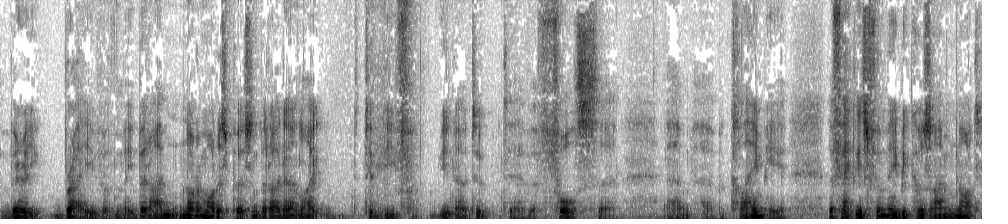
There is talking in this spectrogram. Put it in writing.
very brave of me. But I'm not a modest person. But I don't like to be, you know, to, to have a false uh, um, uh, claim here. The fact is, for me, because I'm not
